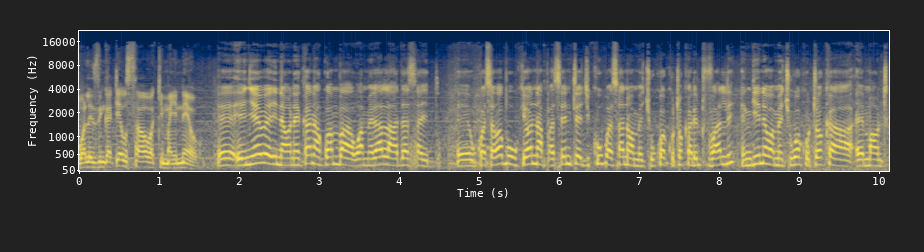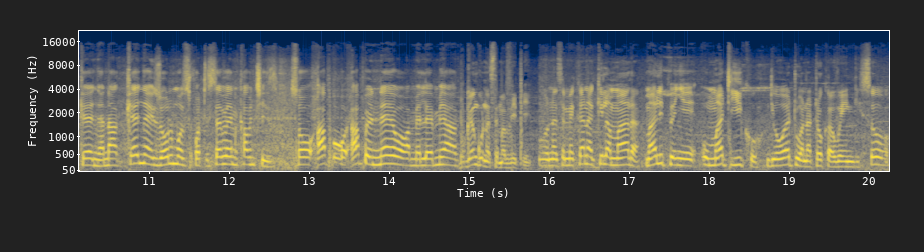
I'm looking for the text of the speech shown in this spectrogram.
walizingatia usawa wa kimaeneo? e, yenyewe inaonekana kwamba wamelala other side e, kwa sababu ukiona percentage kubwa sana wamechukua kutoka Rift Valley, wengine wamechukua kutoka e, Mount Kenya na Kenya is almost 47 counties, so hapo hapo eneo wamelemea. Ndugu yangu unasema vipi? unasemekana kila mara mahali penye umati iko ndio watu wanatoka wengi so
